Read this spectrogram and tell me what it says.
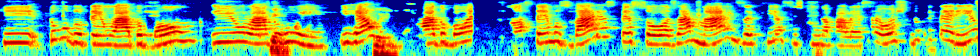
Que tudo tem um lado bom e o lado Sim. ruim. E realmente, Sim. o lado bom é nós temos várias pessoas a mais aqui assistindo a palestra hoje do que teríamos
